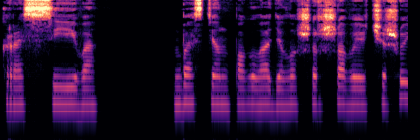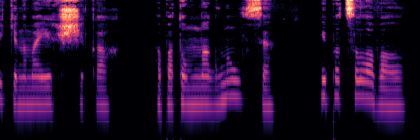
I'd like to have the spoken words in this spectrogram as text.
Красиво. Бастиан погладила шершавые чешуйки на моих щеках, а потом нагнулся и поцеловал.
